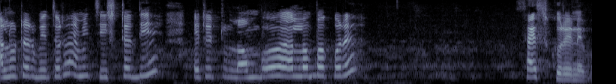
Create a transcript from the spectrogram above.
আলুটার ভিতরে আমি চিজটা দিয়ে এটা একটু লম্বা লম্বা করে সাইজ করে নেব।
